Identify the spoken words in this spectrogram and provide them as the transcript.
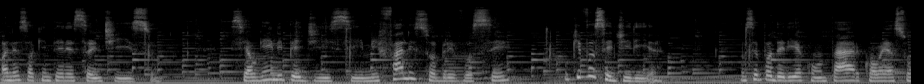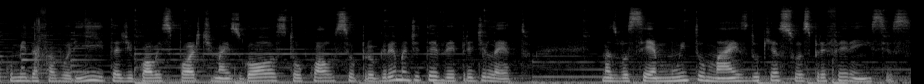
Olha só que interessante isso. Se alguém lhe pedisse, me fale sobre você, o que você diria? Você poderia contar qual é a sua comida favorita, de qual esporte mais gosta ou qual o seu programa de TV predileto. Mas você é muito mais do que as suas preferências.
